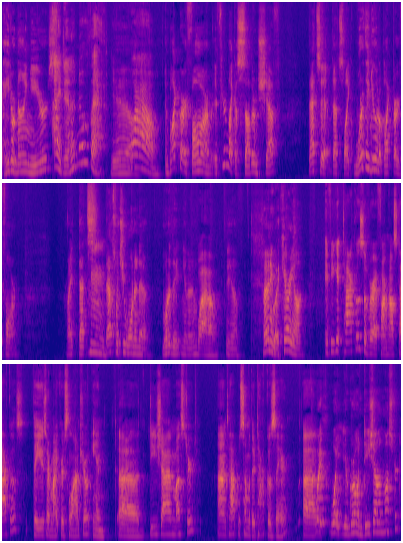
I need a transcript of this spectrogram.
eight or nine years. I didn't know that. Yeah. Wow. And Blackberry Farm, if you're like a Southern chef, that's it. That's like, what are they doing at Blackberry Farm? Right. That's that's what you want to know. What are they? You know. Wow. Yeah. So anyway, carry on. If you get tacos over at Farmhouse Tacos, they use our micro cilantro and uh, Dijon mustard on top of some of their tacos there. Uh, Wait, wait. You're growing Dijon mustard?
